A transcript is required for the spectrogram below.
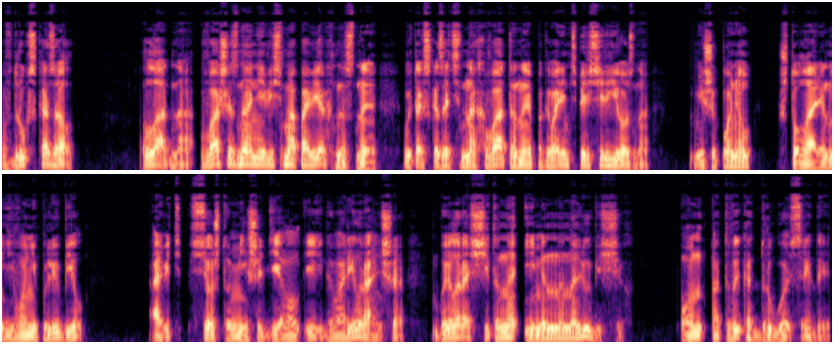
вдруг сказал, «Ладно, ваши знания весьма поверхностные, вы, так сказать, нахватанные, поговорим теперь серьезно». Миша понял, что Ларин его не полюбил. А ведь все, что Миша делал и говорил раньше, было рассчитано именно на любящих. Он отвык от другой среды.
